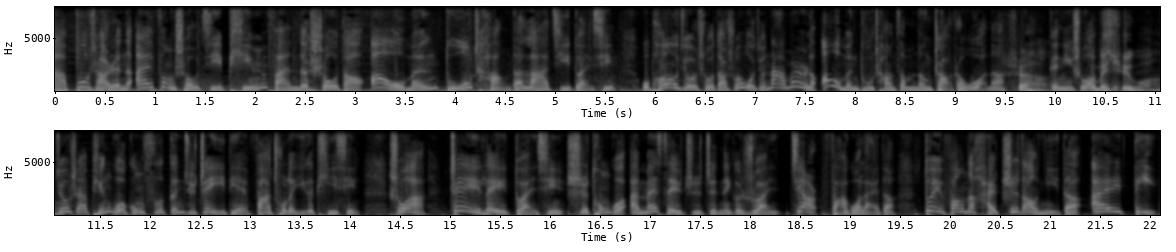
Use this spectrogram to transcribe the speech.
啊，不少人的 iPhone 手机频繁的收到澳门赌场的垃圾短信。我朋友就有收到，说我就纳闷了，澳门赌场怎么能找着我呢？是啊，跟您说，就没去过。就是啊，苹果公司根据这一点发出了一个提醒，说啊，这类短信是通过 iMessage 的那个软件发过来的，对方呢还知道你的 ID，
